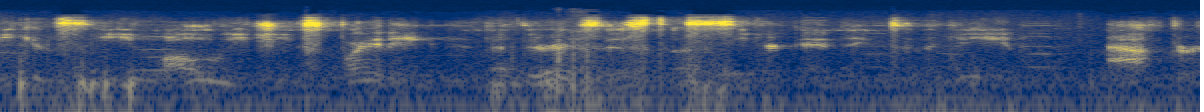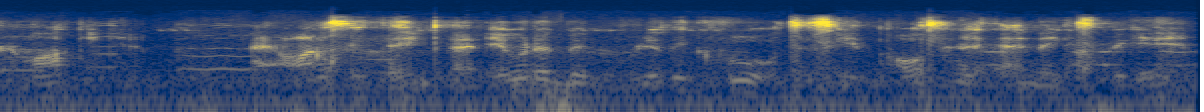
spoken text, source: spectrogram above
we can see Waluigi explaining that there exists a secret ending to the game after unlocking him. I honestly think that it would have been really cool to see an alternate ending to the game.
